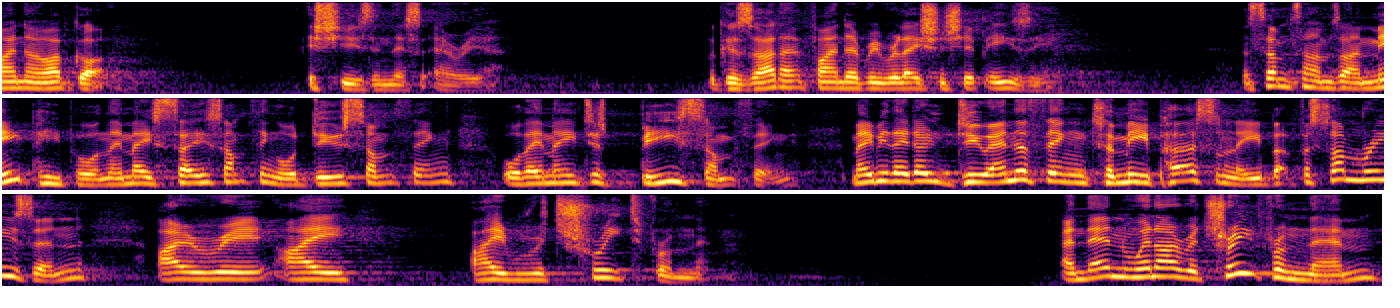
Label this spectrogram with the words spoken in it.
I know I've got issues in this area because I don't find every relationship easy. And sometimes I meet people and they may say something or do something, or they may just be something. Maybe they don't do anything to me personally, but for some reason, I, re- I, I retreat from them. And then when I retreat from them,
